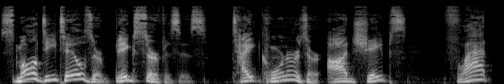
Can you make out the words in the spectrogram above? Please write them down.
Small details are big surfaces. Tight corners are odd shapes. Flat,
